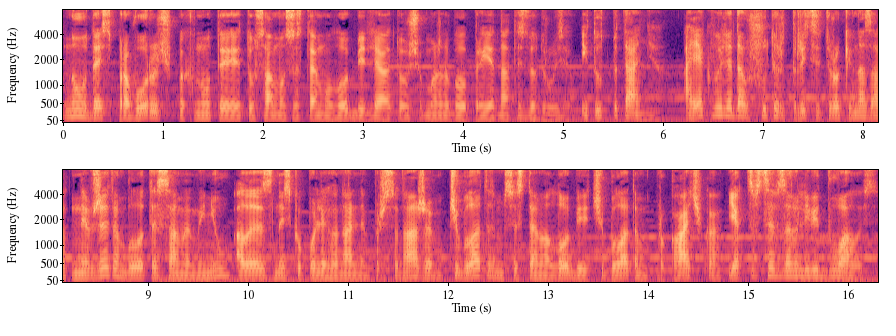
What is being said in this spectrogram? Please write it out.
Ну, десь праворуч впихнути ту саму систему лобі для того, щоб можна було приєднатись до друзів. І тут питання: а як виглядав шутер 30 років назад? Невже там було те саме меню, але з низькополігональним персонажем? Чи була там система лобі, чи була там прокачка? Як це все взагалі відбувалось?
